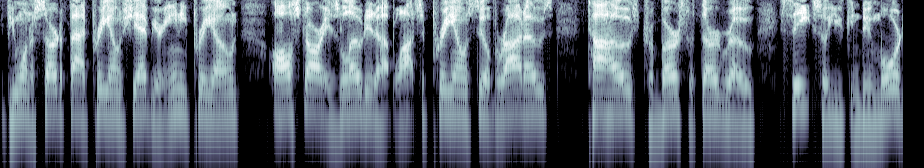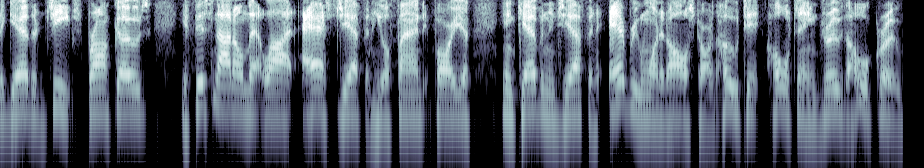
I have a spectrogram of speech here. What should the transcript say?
If you want a certified pre-owned Chevy or any pre-owned, All-Star is loaded up. Lots of pre-owned Silverados, Tahoes, Traverse with third row seats so you can do more together. Jeeps, Broncos. If it's not on that lot, ask Jeff and he'll find it for you. And Kevin and Jeff and everyone at All Star, the whole, te- whole team, Drew, the whole crew,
